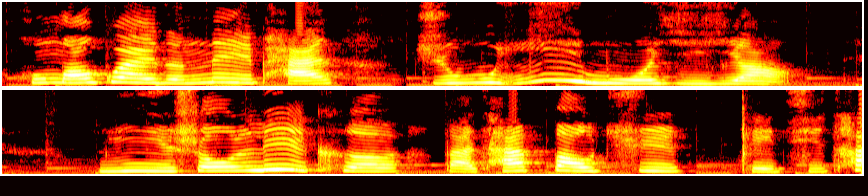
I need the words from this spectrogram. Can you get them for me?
红毛怪的那盘植物一模一样，迷你兽立刻把它抱去。给其他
